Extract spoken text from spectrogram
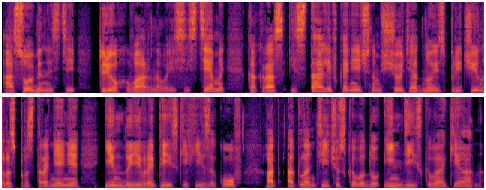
Особенности трехварновой системы как раз и стали в конечном счете одной из причин распространения индоевропейских языков от Атлантического до Индийского океана.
